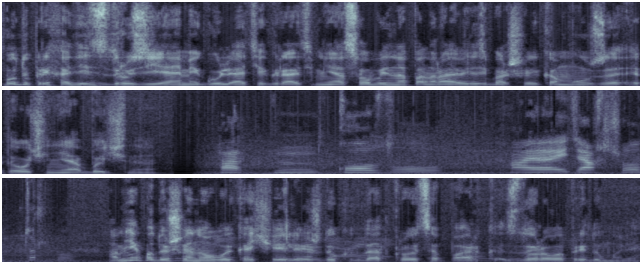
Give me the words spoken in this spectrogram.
Буду приходить с друзьями, гулять, играть. Мне особенно понравились большие камузы. Это очень необычно. А мне по душе новые качели. Жду, когда откроется парк. Здорово придумали.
